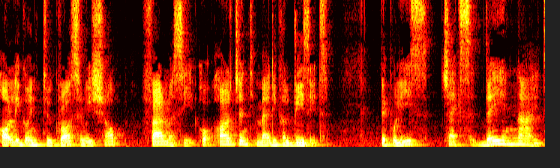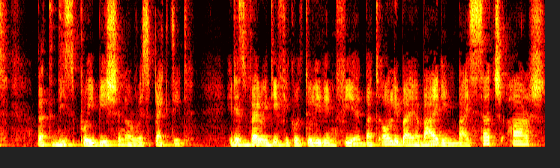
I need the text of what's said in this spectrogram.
only going to grocery shop, pharmacy, or urgent medical visit? The police checks day and night that these prohibitions are respected. It is very difficult to live in fear, but only by abiding by such harsh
